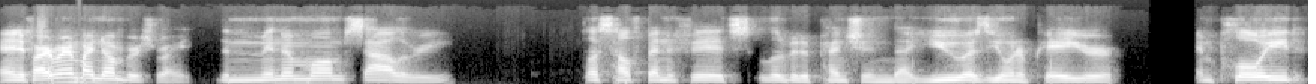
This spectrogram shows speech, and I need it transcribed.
And if I ran my numbers right, the minimum salary plus health benefits, a little bit of pension that you as the owner pay your employed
